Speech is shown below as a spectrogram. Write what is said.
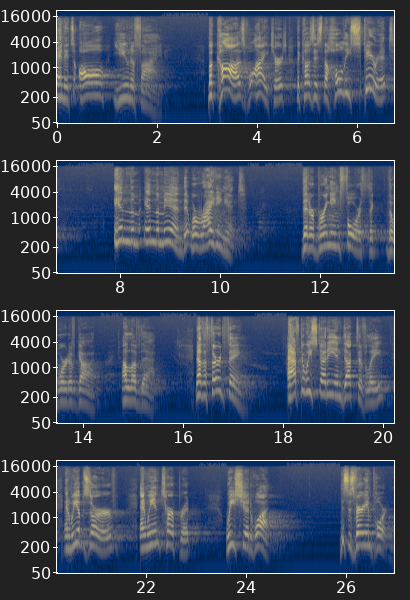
and it's all unified. Because, why, church? Because it's the Holy Spirit in the, in the men that were writing it that are bringing forth the, the Word of God. I love that. Now, the third thing, after we study inductively and we observe and we interpret, we should what? This is very important.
